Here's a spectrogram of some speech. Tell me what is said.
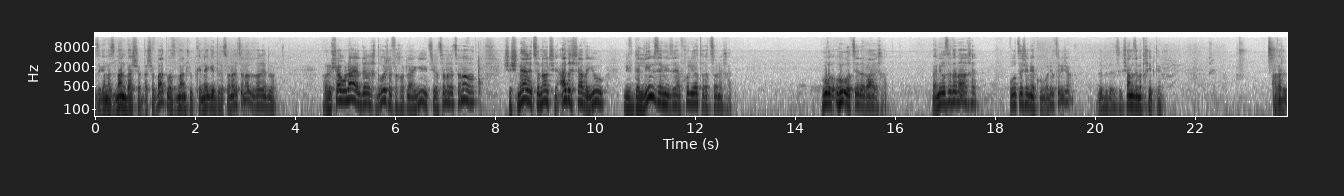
זה גם הזמן בש... בשבת הוא הזמן שהוא כנגד רצון הרצונות, זה דבר ידוע. אבל אפשר אולי על דרך דרוש לפחות להגיד שרצון הרצונות, ששני הרצונות שעד עכשיו היו נבדלים זה מזה, הפכו להיות רצון אחד. הוא, הוא רוצה דבר אחד, ואני רוצה דבר אחר. הוא רוצה שאני אקום, ואני רוצה לישון. שם זה מתחיל, כן? אבל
